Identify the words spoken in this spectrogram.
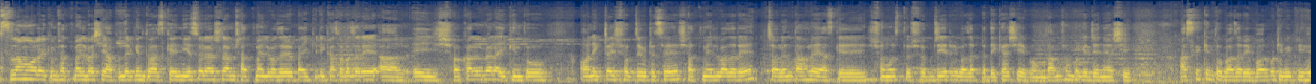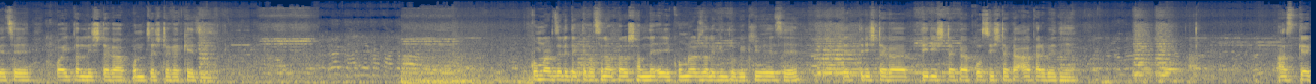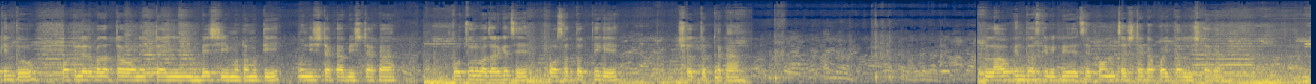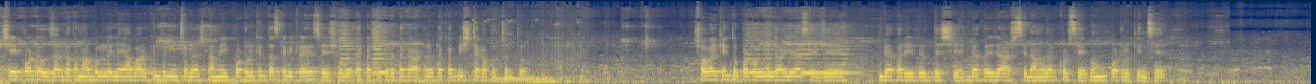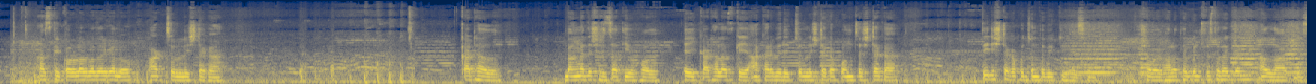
আসসালামু আলাইকুম, সাতমাইলবাসী। আপনাদের কিন্তু আজকে নিয়ে চলে আসলাম সাতমাইল বাজারের পাইকারি কাঁচা বাজারে আর এই সকালবেলায় কিন্তু অনেকটাই সবজি উঠেছে সাতমাইল বাজারে চলেন তাহলে আজকে সমস্ত সবজির বাজারটা দেখে আসি এবং দাম সম্পর্কে জেনে আসি। আজকে কিন্তু বাজারে বরবটি বিক্রি হয়েছে পঁয়তাল্লিশ টাকা পঞ্চাশ টাকা কেজি। কুমড়ার জালি দেখতে পাচ্ছেন আপনারা সামনে। এই কুমড়ার জালি কিন্তু বিক্রি হয়েছে তেত্রিশ টাকা, তিরিশ টাকা, পঁচিশ টাকা আকার বেঁধে। আজকে কিন্তু পটলের বাজারটাও অনেকটাই বেশি, মোটামুটি উনিশ টাকা, বিশ টাকা। প্রচুর বাজার গেছে, পঁচাত্তর থেকে সত্তর টাকা। লাউ কিন্তু আজকে বিক্রি হয়েছে পঞ্চাশ টাকা, পঁয়তাল্লিশ টাকা। সেই পটল, যার কথা না বললেই নেই আবার কিন্তু নিয়ে চলে আসলাম। এই পটল কিন্তু আজকে বিক্রয় হয়েছে ষোলো টাকা, সতেরো টাকা, আঠারো টাকা, বিশ টাকা পর্যন্ত। সবাই কিন্তু পটল নিয়ে দাঁড়িয়ে আছে যে ব্যাপারীর উদ্দেশ্যে। ব্যাপারীরা আসছে, দামাদার করছে এবং পটল কিনছে। আজকে করলার বাজার গেল আটচল্লিশ টাকা। কাঁঠাল, বাংলাদেশের জাতীয় ফল। এই কাঁঠাল আজকে আকার বেঁধে চল্লিশ টাকা, পঞ্চাশ টাকা, তিরিশ টাকা পর্যন্ত বিক্রি হয়েছে। সবাই ভালো থাকবেন, সুস্থ থাকবেন। আল্লাহ হাফিজ।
